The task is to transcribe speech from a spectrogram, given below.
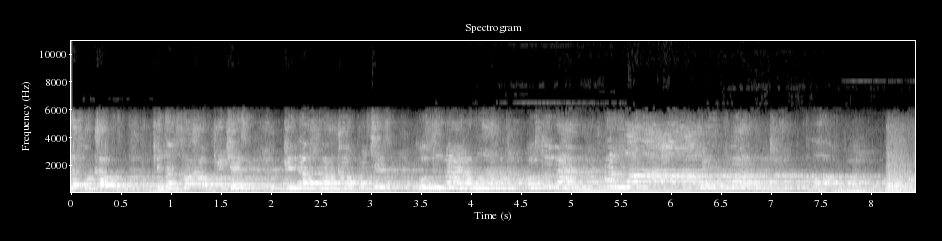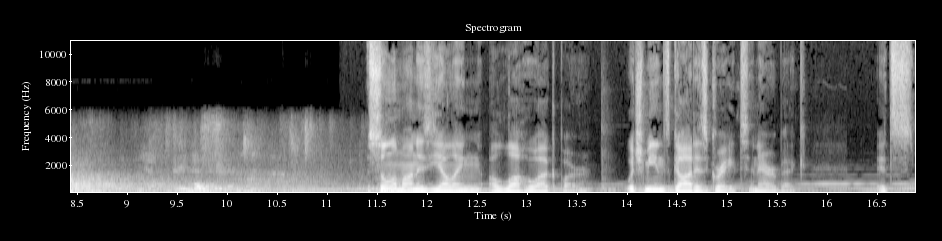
the fuck out. Get the fuck out, bitches. Get the fuck out, bitches. Who's the man? Allah. Who's the man? Allah Soleiman is yelling Allahu Akbar, which means God is great in Arabic. It's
